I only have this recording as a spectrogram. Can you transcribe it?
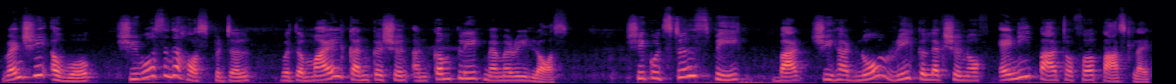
When she awoke, she was in the hospital with a mild concussion and complete memory loss. She could still speak, but she had no recollection of any part of her past life.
